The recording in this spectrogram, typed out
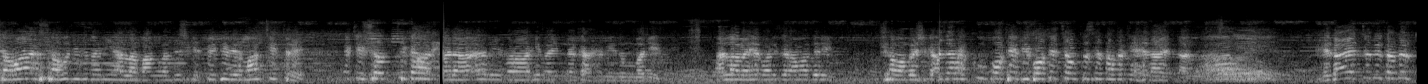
সবার সহযোগিতা নিয়ে আল্লাহ বাংলাদেশকে পৃথিবীর মানচিত্রে একটি সত্যিকার আল্লাহ মেহেরবানি করে আমাদের সমাবেশকে যারা কুপথে বিপথে চলতেছে তাদেরকে হেদায়েত দান হেদায়েত যদি তাদের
